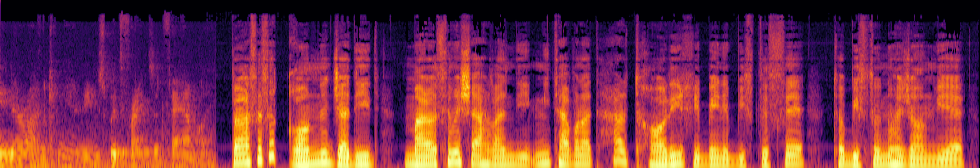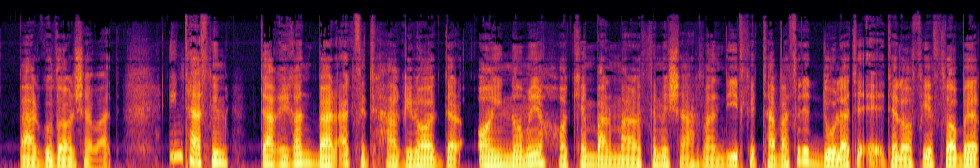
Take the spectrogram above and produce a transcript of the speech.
in their own communities with friends and family. بر اساس قانون جدید مراسم شهروندی می تواند هر تاریخی بین 23 تا 29 ژانویه برگزار شود این تصمیم دقیقا برعکس تغییرات در آینامه حاکم بر مراسم شهروندی که توسط دولت ائتلافی سابق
